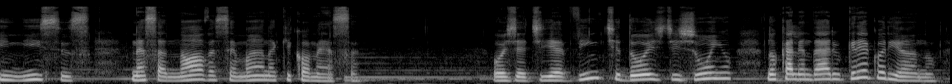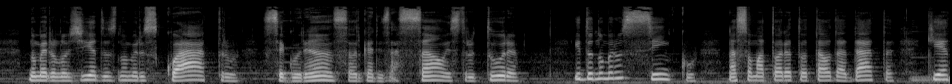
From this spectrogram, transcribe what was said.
inícios nessa nova semana que começa. Hoje é dia 22 de junho no calendário gregoriano, numerologia dos números 4, segurança, organização, estrutura, e do número 5, na somatória total da data, que é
